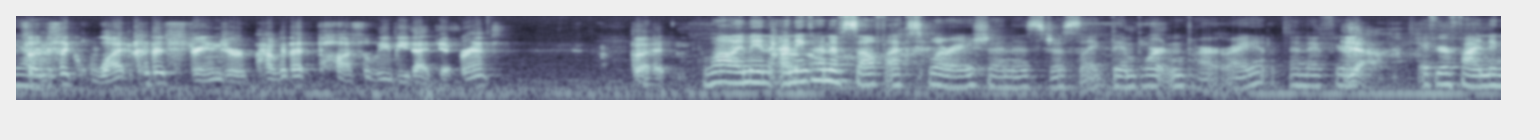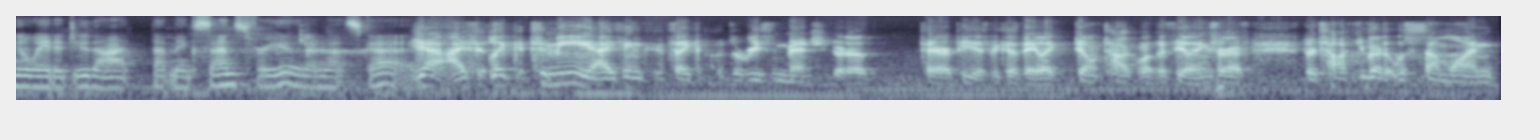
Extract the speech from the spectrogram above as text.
Yeah. So I'm just like, what could a stranger? How could that possibly be that different? But Well, I mean, any kind of self exploration is just like the important part, right? And if you're Yeah. if you're finding a way to do that that makes sense for you, then that's good. Yeah, I th- like to me, I think it's like the reason men should go to therapy is because they like don't talk about their feelings, or if they're talking about it with someone,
